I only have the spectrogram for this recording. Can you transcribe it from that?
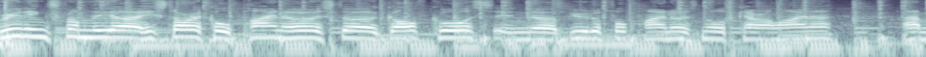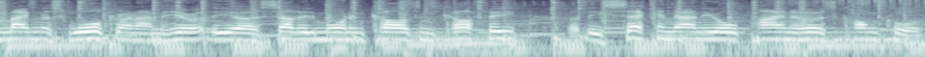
Greetings from the uh, historical Pinehurst uh, Golf Course in uh, beautiful Pinehurst, North Carolina. I'm Magnus Walker and I'm here at the uh, Saturday Morning Cars and Coffee at the second annual Pinehurst Concours.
